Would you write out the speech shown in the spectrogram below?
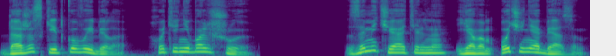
Даже скидку выбила, хоть и небольшую. Замечательно, я вам очень обязан.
